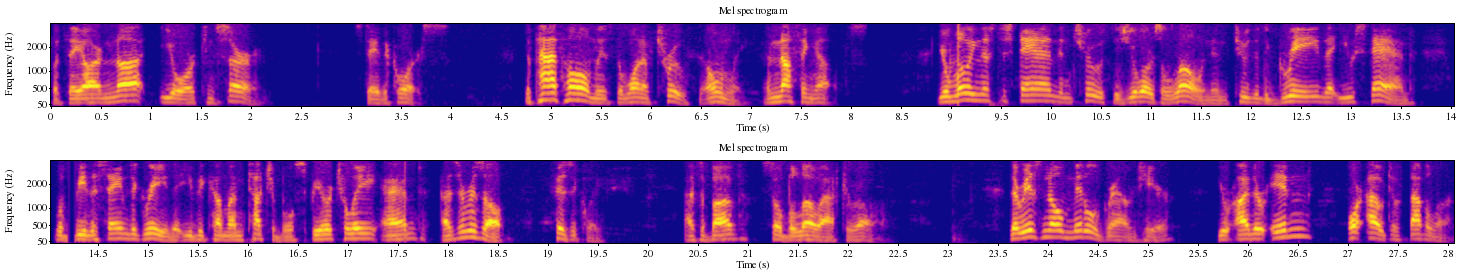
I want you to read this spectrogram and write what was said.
but they are not your concern. Stay the course. The path home is the one of truth only, and nothing else. Your willingness to stand in truth is yours alone, and to the degree that you stand will be the same degree that you become untouchable spiritually and, as a result, physically. As above, so below, after all. There is no middle ground here. You're either in or out of Babylon.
